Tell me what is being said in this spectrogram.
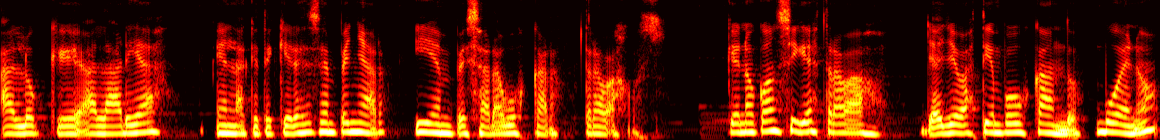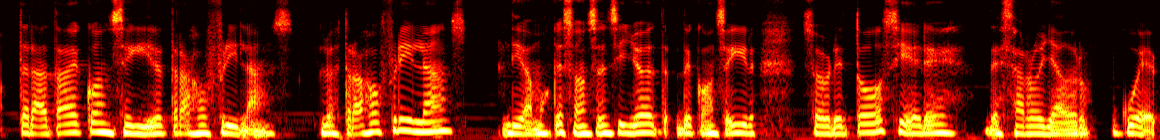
a lo que al área en la que te quieres desempeñar y empezar a buscar trabajos. Que no consigues trabajo, ya llevas tiempo buscando. Bueno, trata de conseguir trabajo freelance. Los trabajos freelance, digamos que son sencillos de conseguir, sobre todo si eres desarrollador web.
